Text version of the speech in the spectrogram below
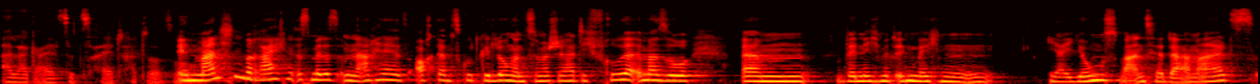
allergeilste Zeit hatte. So. In manchen Bereichen ist mir das im Nachhinein jetzt auch ganz gut gelungen. Zum Beispiel hatte ich früher immer so, ähm, wenn ich mit irgendwelchen ja, Jungs waren es ja damals,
